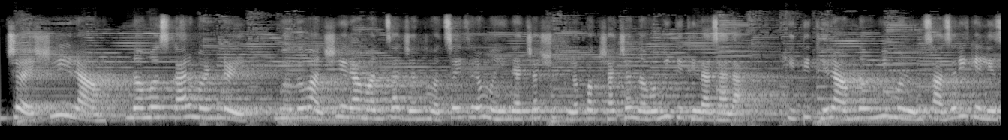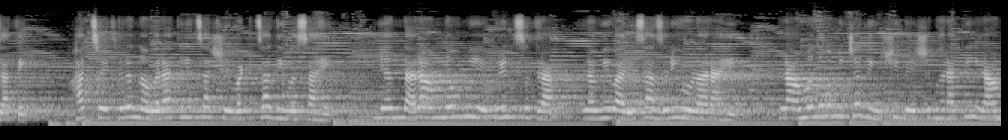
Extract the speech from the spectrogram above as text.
जय श्रीराम. नमस्कार मंडळी. भगवान श्रीरामांचा जन्म चैत्र महिन्याच्या शुक्ल पक्षाच्या नवमी तिथीला झाला. ही तिथी रामनवमी म्हणून साजरी केली जाते. हा चैत्र नवरात्रीचा शेवटचा दिवस आहे. यंदा रामनवमी एप्रिल सतरा रविवारी साजरी होणार आहे. रामनवमीच्या दिवशी देशभरातील राम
